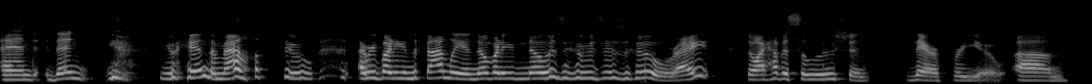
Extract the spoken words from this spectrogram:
And then you, you hand them out to everybody in the family and nobody knows whose is who, right? So I have a solution there for you. Um,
